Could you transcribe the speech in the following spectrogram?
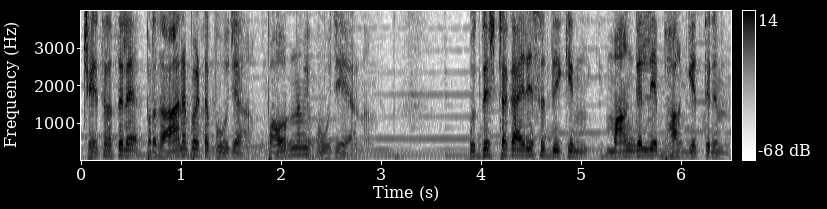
ക്ഷേത്രത്തിലെ പ്രധാനപ്പെട്ട പൂജ പൗർണമി പൂജയാണ്. ഉദ്ദിഷ്ടകാര്യസിദ്ധിക്കും മാംഗല്യ ഭാഗ്യത്തിനും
